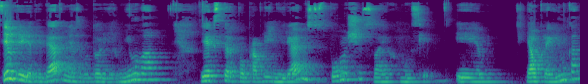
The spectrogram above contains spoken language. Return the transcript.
Всем привет, ребята! Меня зовут Оля Ермилова. Я эксперт по управлению реальностью с помощью своих мыслей. И я украинка.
